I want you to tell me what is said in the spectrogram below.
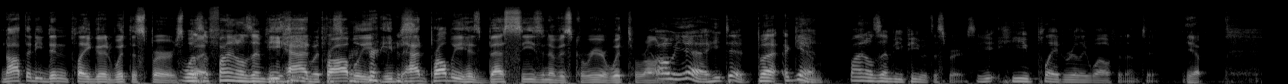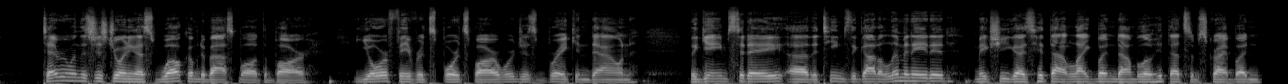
Not that he didn't play good with the Spurs. Was but a Finals MVP. he had with the probably he had probably his best season of his career with Toronto. Oh yeah, he did. But again, Finals MVP with the Spurs. He he played really well for them too. Yep. To everyone that's just joining us, welcome to Basketball at the Bar, your favorite sports bar. We're just breaking down the games today, uh, the teams that got eliminated. Make sure you guys hit that like button down below, hit that subscribe button.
